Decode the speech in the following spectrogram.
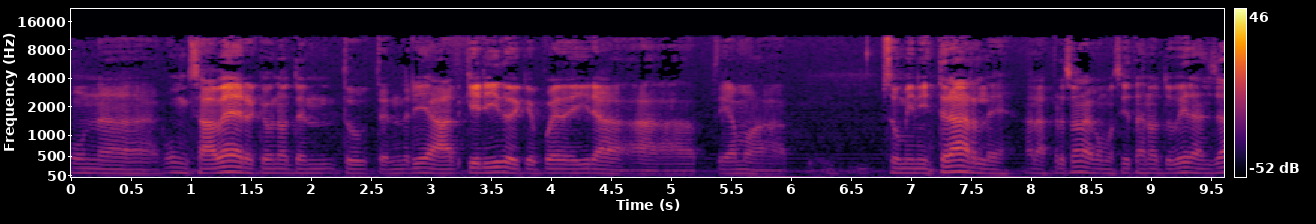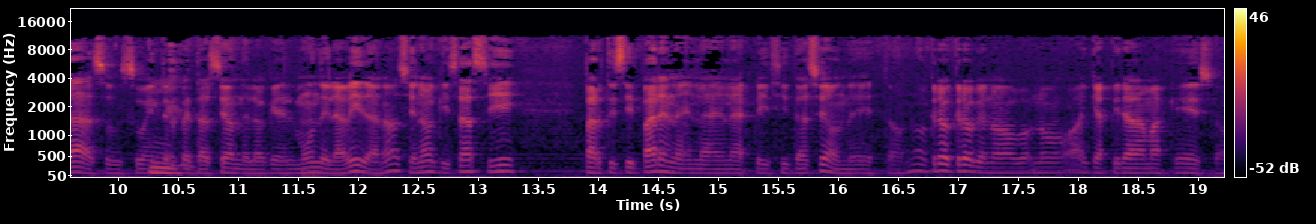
una, un saber que uno tendría adquirido y que puede ir a, a digamos, a suministrarle a las personas como si estas no tuvieran ya su, mm. interpretación de lo que es el mundo y la vida, ¿no? Sino quizás sí participar en la, en la, explicitación de esto. No creo creo que no, no hay que aspirar a más que eso,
